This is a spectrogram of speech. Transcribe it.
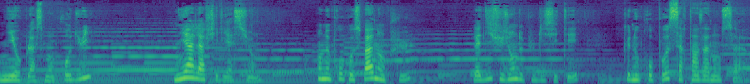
ni au placement produit, ni à l'affiliation. On ne propose pas non plus la diffusion de publicité que nous proposent certains annonceurs.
